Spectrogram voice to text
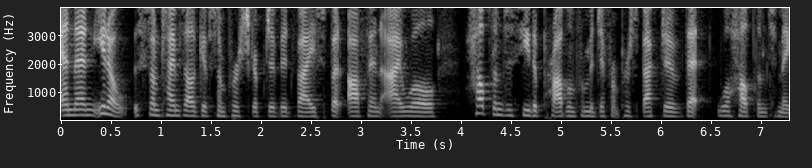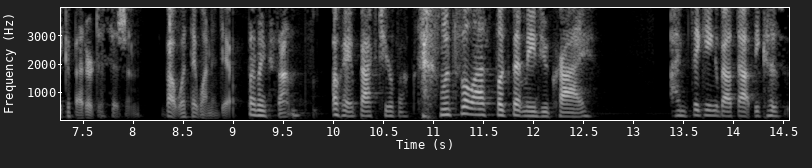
and then, you know, sometimes I'll give some prescriptive advice, but often I will help them to see the problem from a different perspective that will help them to make a better decision about what they want to do. That makes sense. Okay, back to your books. What's the last book that made you cry? I'm thinking about that because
